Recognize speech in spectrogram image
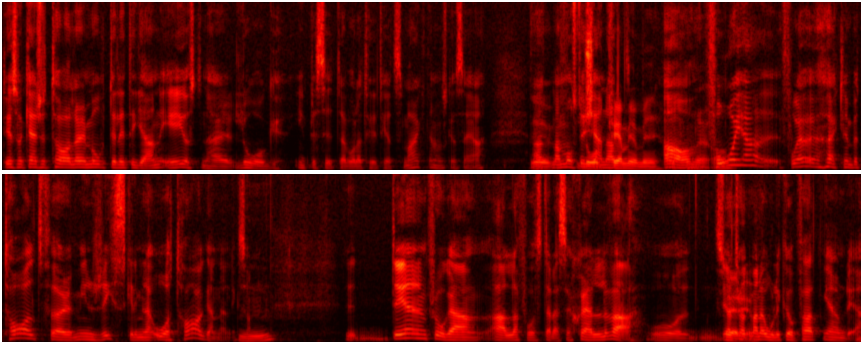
Det som kanske talar emot det lite grann är just den här låg implicita volatilitetsmarknaden. Ska jag säga. Att man måste känna i att, ja, får, jag, får jag verkligen betalt för min risk eller mina åtaganden? Liksom? Mm. Det är en fråga alla får ställa sig själva. Och jag det tror. Mm. att man har olika uppfattningar om det.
